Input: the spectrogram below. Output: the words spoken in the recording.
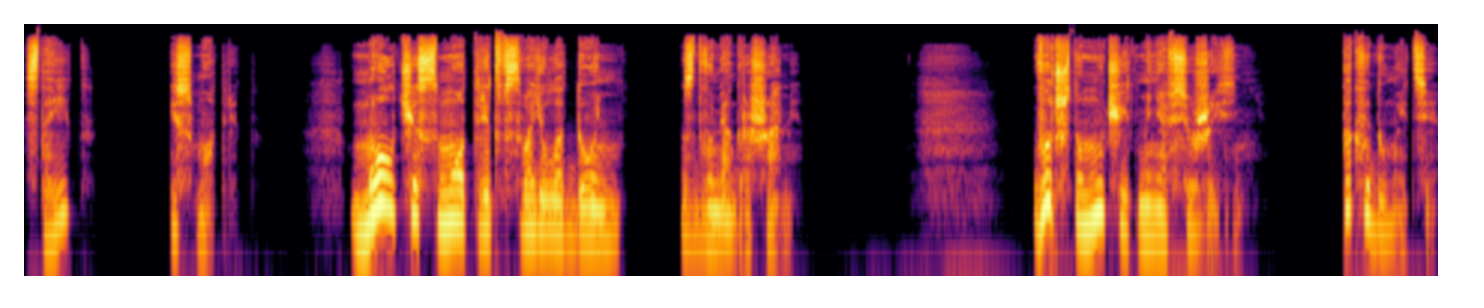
Стоит и смотрит. Молча смотрит в свою ладонь с двумя грошами. Вот что мучает меня всю жизнь. Как вы думаете,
